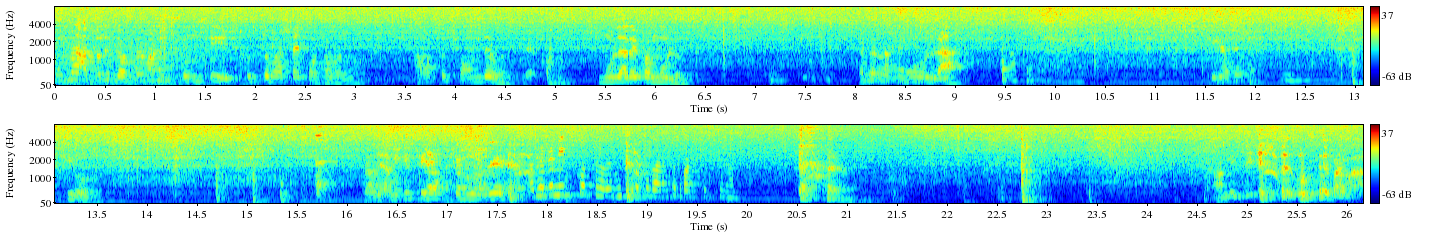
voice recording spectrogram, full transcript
তোমরা আসলে যশোর মানুষ শুনছি শুদ্ধ ভাষায় কথা বলো। আমার তো সন্দেহ হচ্ছে মূলারে কর মূলো এটার নাম মূলা। ঠিক আছে? কি বলব? তাহলে আমি কি পেঁয়াজ আগে এটা মিক্স করতে হবে মিক্স করতে পারতেছি না। আমি যে বাবা।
